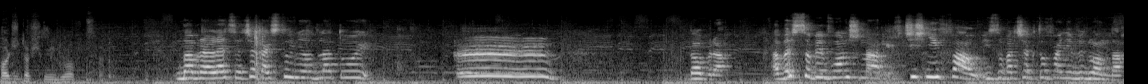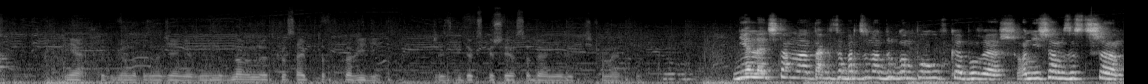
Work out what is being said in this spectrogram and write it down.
Chodź do śmigłowca. Dobra, lecę, czekaj, stój, nie odlatuj. Dobra. A weź sobie włącz na... wciśnij V i zobacz jak to fajnie wygląda. Nie, to wygląda beznadziejnie. W, w nowym Red Cross to poprawili. Że jest widok z pierwszej osoby, a nie z jakiejś kamerki. Nie leć tam na, tak za bardzo na drugą połówkę, bo wiesz, oni się tam zestrzelą.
